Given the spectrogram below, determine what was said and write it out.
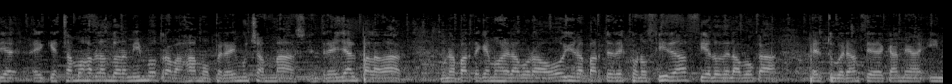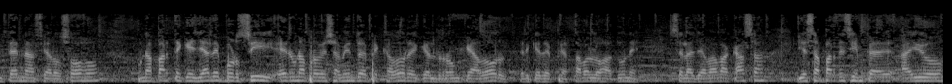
eh, que estamos hablando ahora mismo trabajamos, pero hay muchas más, entre ellas el paladar, una parte que hemos elaborado hoy, una parte desconocida, cielo de la boca, pertuberancia de carne interna hacia los ojos, una parte que ya de por sí era un aprovechamiento de pescadores, que el ronqueador, el que despiazaba los atunes, se la llevaba a casa. Y esa parte siempre ha ido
